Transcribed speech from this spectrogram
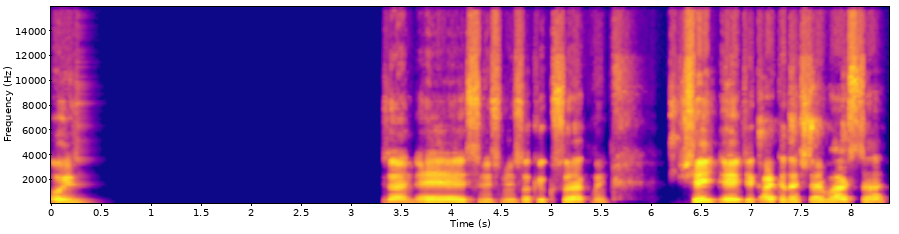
O yüzden e, sinüs minüs akıyor kusura bakmayın. Şey e, arkadaşlar varsa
